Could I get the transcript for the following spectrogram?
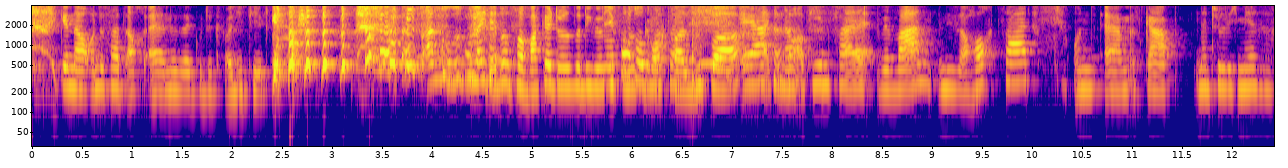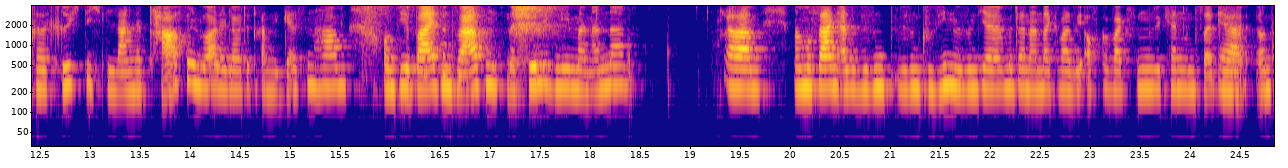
genau, und es hat auch äh, eine sehr gute Qualität gehabt andere vielleicht etwas verwackelt oder so. Die, die Fotobox war super. Ja, genau, auf jeden Fall. Wir waren in dieser Hochzeit und ähm, es gab natürlich mehrere richtig lange Tafeln, wo alle Leute dran gegessen haben. Und wir beiden saßen natürlich nebeneinander. Ähm, man muss sagen, also wir sind, wir sind Cousinen, wir sind ja miteinander quasi aufgewachsen, wir kennen uns seit ja. und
